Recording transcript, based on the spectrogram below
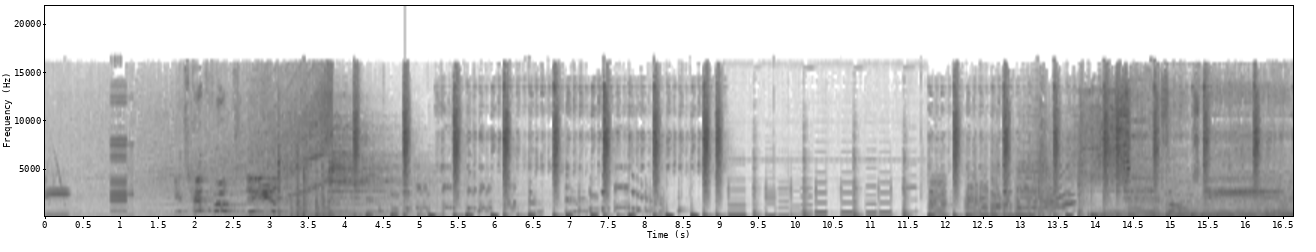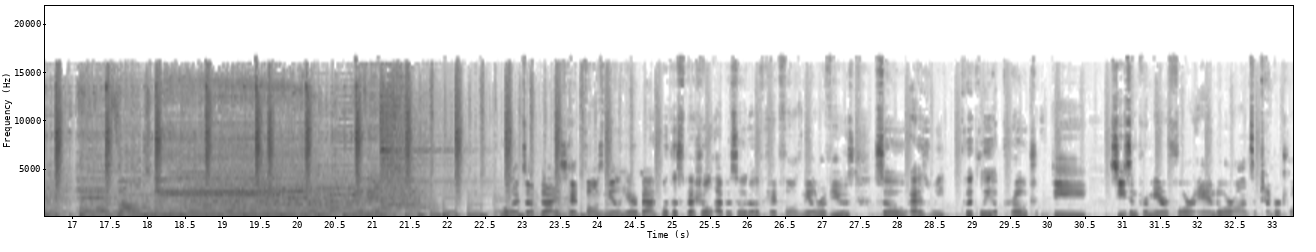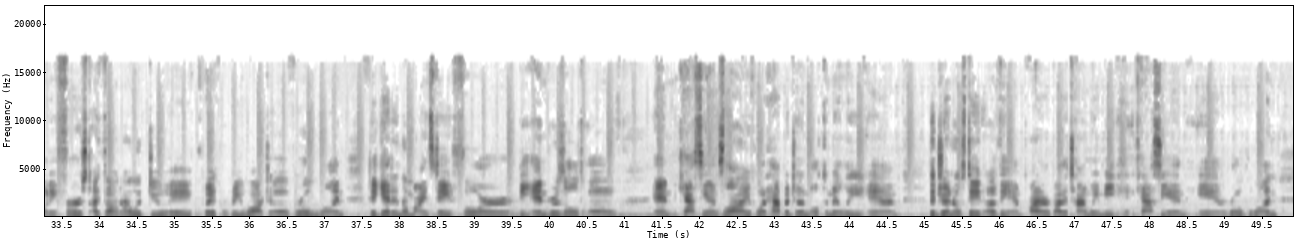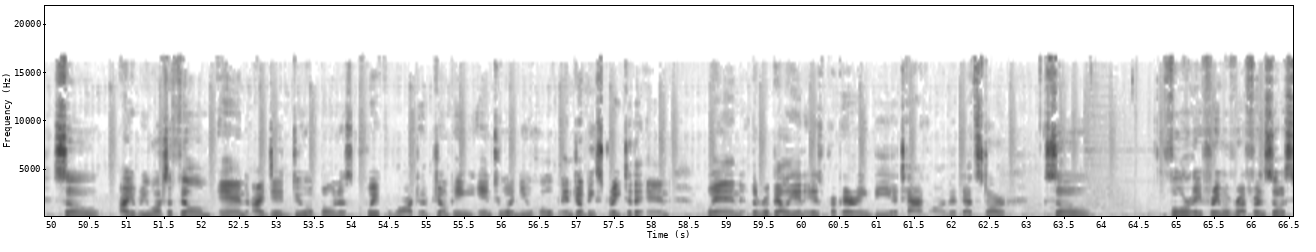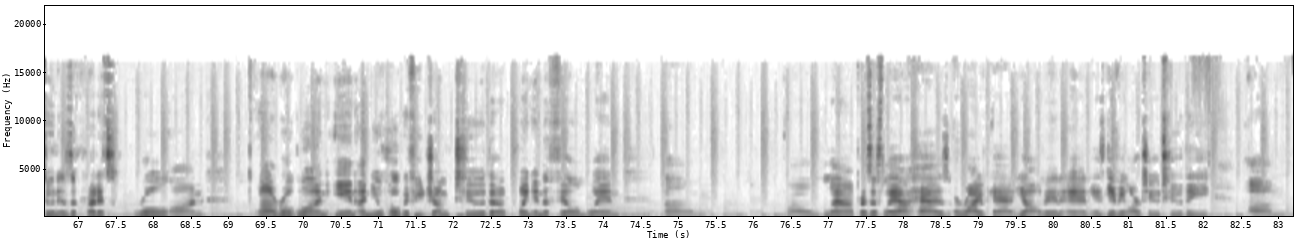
D N. It's Headphones Neil! Up, guys? Headphones Neil here, back with a special episode of Headphones Neil Reviews. So, as we quickly approach the season premiere for Andor on September 21st, I thought I would do a quick rewatch of Rogue One to get in the mind state for the end result of and Cassian's life, what happened to him ultimately, and the general state of the Empire by the time we meet Cassian in Rogue One. So I rewatched the film and I did do a bonus quick watch of jumping into A New Hope and jumping straight to the end when the rebellion is preparing the attack on the Death Star. So for a frame of reference, so as soon as the credits roll on uh, Rogue One in A New Hope, if you jump to the point in the film when um, uh, Le- Princess Leia has arrived at Yavin and is giving R2 to the um,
